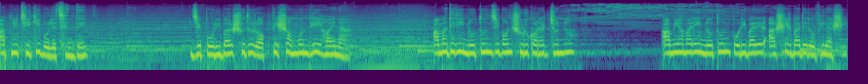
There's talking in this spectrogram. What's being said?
আপনি ঠিকই বলেছেন, দেব। যে পরিবার শুধু রক্তের সম্বন্ধেই হয় না, আমাদের এই নতুন জীবন শুরু করার জন্য আমি আমার এই নতুন পরিবারের আশীর্বাদের অভিলাষী।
